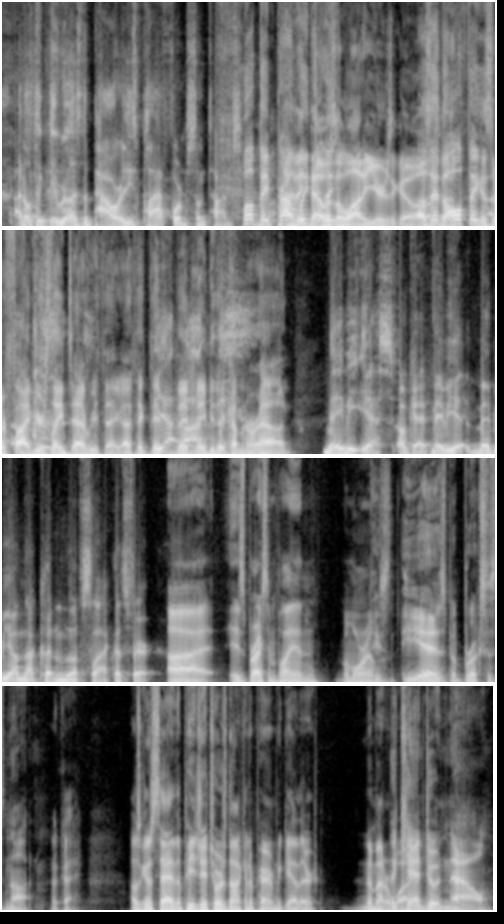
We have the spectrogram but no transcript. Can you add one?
I don't think they realize the power of these platforms sometimes. Well, they I probably think that do- was a lot of years ago. I was saying the whole thing is they're five years late to everything. I think they, Yeah, they maybe they're coming around. Maybe yes, okay, maybe maybe I'm not cutting him enough slack. That's fair. Uh, is Bryson playing Memorial? He's he is, but Brooks is not. okay. I was gonna say the PJ Tour's not gonna pair them together, no matter They what. can't do it now.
